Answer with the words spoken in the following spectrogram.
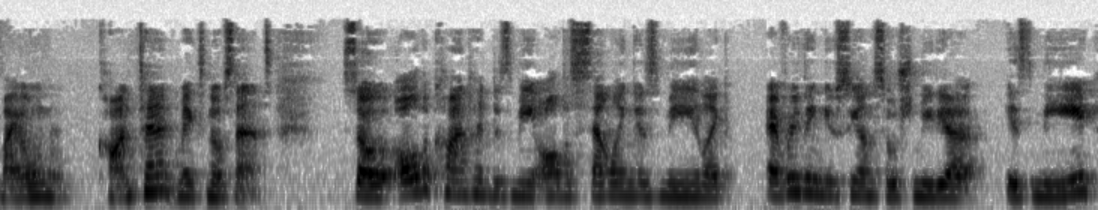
my own content makes no sense. So, all the content is me, all the selling is me. Like, everything you see on social media is me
